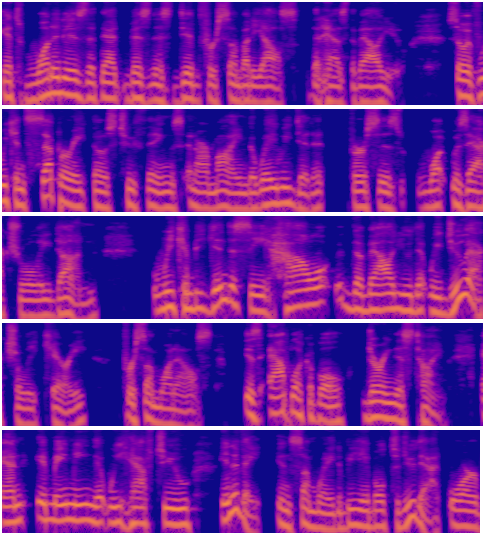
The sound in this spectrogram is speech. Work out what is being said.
It's what it is that that business did for somebody else that has the value. So if we can separate those two things in our mind, the way we did it versus what was actually done, we can begin to see how the value that we do actually carry for someone else is applicable during this time. And it may mean that we have to innovate in some way to be able to do that or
